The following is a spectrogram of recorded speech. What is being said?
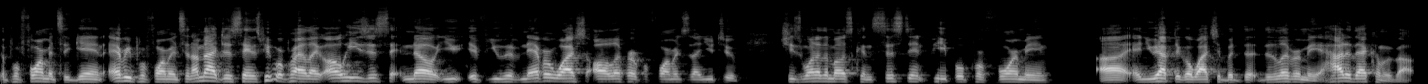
the performance again, every performance, and I'm not just saying this. People are probably like, "Oh, he's just saying. no." You, if you have never watched all of her performances on YouTube, she's one of the most consistent people performing, uh, and you have to go watch it. But d- deliver me, how did that come about?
